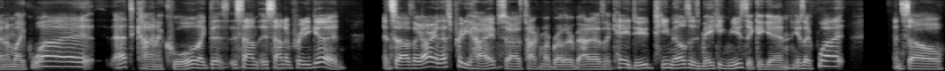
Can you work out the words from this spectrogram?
and I'm like, "What? That's kind of cool. Like this, it sound it sounded pretty good." And so I was like, all right, that's pretty hype. So I was talking to my brother about it. I was like, hey, dude, T Mills is making music again. He's like, what? And so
